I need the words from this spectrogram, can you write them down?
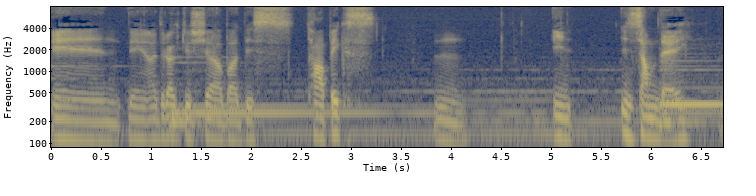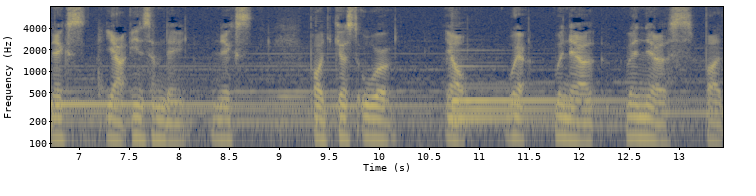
And then I'd like to share about these topics mm, in in some day next yeah in some day next podcast or you know when there when there's but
